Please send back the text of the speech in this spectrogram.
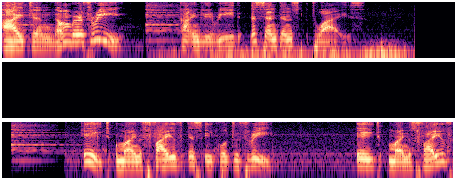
Item number three. Kindly read the sentence twice. Eight minus five is equal to three. Eight minus five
